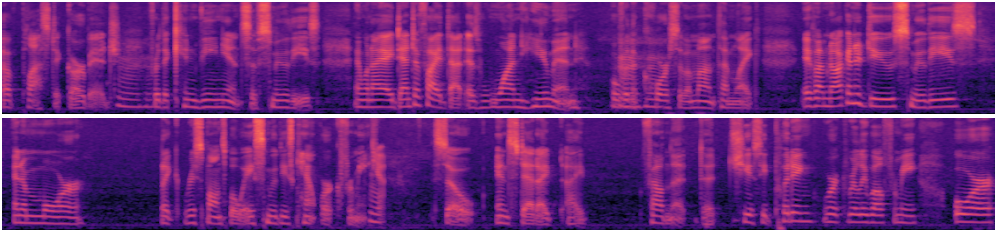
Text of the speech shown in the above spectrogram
of plastic garbage mm-hmm. for the convenience of smoothies. And when I identified that as one human over the mm-hmm. course of a month, I'm like, if I'm not going to do smoothies in a more like responsible way, smoothies can't work for me. Yeah. So instead, I, I found that the chia seed pudding worked really well for me, or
